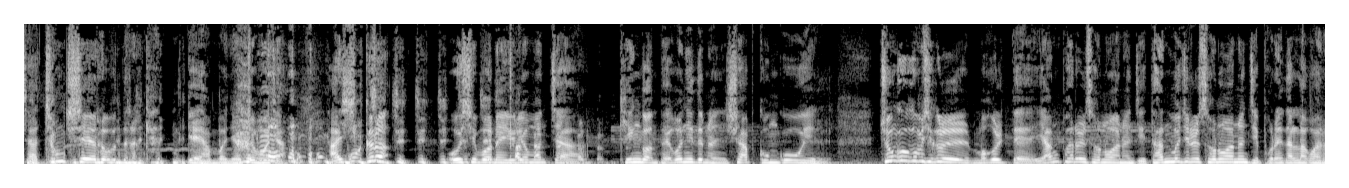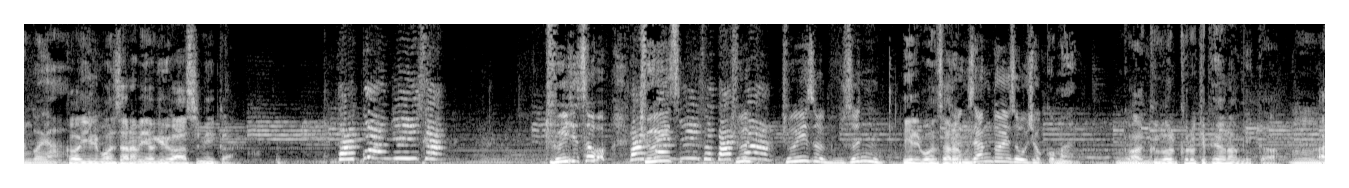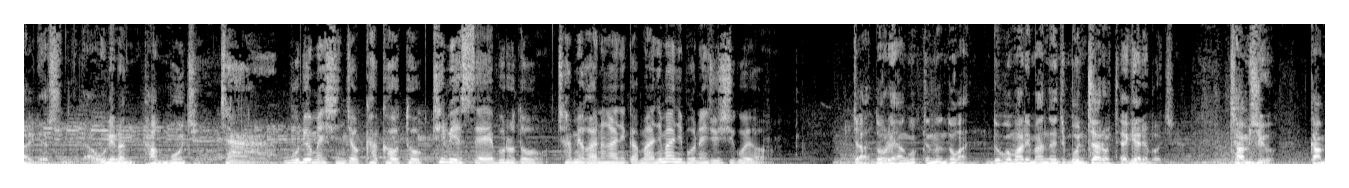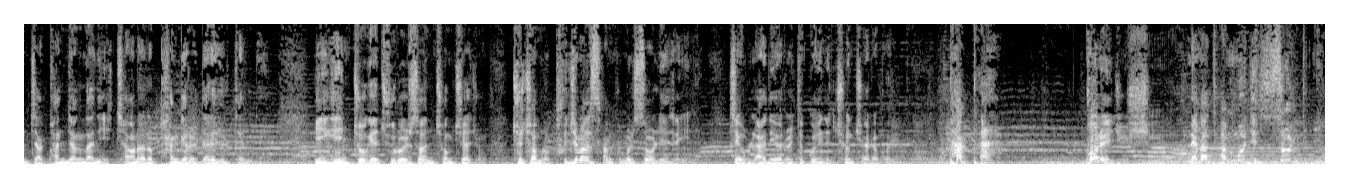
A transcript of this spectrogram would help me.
자, 청취자 여러분들에게 한번 여쭤보자. 아, 시끄러! 50원의 유료 문자, 긴 건 100원이 드는 샵 0951. 중국 음식을 먹을 때 양파를 선호하는지 단무지를 선호하는지 보내달라고 하는 거야. 그 일본 사람이 여기 왜 왔습니까? 주의소? 주의소? 주, 주의소 무슨 일본 사람 경상도에서 오셨구만. 아 그걸 그렇게 표현합니까? 알겠습니다. 우리는 단무지. 자, 무료 메신저 카카오톡 TBS 앱으로도 참여 가능하니까 많이 많이 보내주시고요. 자 노래 한 곡 듣는 동안 누구 말이 맞는지 문자로 대결해 보자. 잠시 후 깜짝 판정단이 전화로 판결을 내려줄 텐데 이긴 쪽에 줄을 선 청취자 중 추첨으로 푸짐한 상품을 쏠 예정이니 지금 라디오를 듣고 있는 청취자 여러분 팍팍 보내주시오. 내가 단무지 쏠 테니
